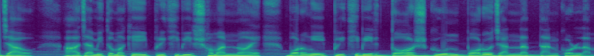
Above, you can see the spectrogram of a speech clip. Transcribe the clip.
যাও, আজ আমি তোমাকে এই পৃথিবীর সমান নয়, বরং এই পৃথিবীর দশ গুণ বড় জান্নাত দান করলাম।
